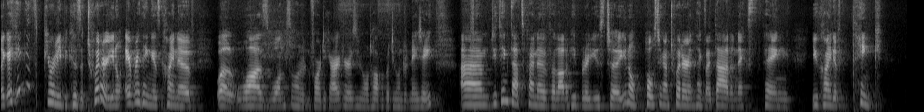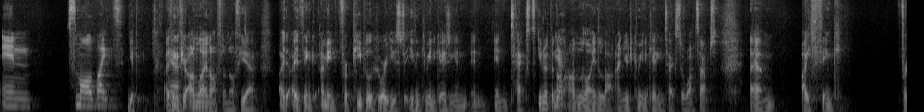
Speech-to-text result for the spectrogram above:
like I think it's purely because of Twitter. You know, everything is kind of well was once 140 characters. We won't talk about 280. Um, do you think that's kind of a lot of people are used to you know posting on Twitter and things like that? And next thing you kind of think in small bites. Yep. I Yeah. think if you're online often enough, yeah. I, I think, I mean, for people who are used to even communicating in, in, in text, even if they're not Yeah. online a lot and you're communicating in text or WhatsApps, um, I think for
